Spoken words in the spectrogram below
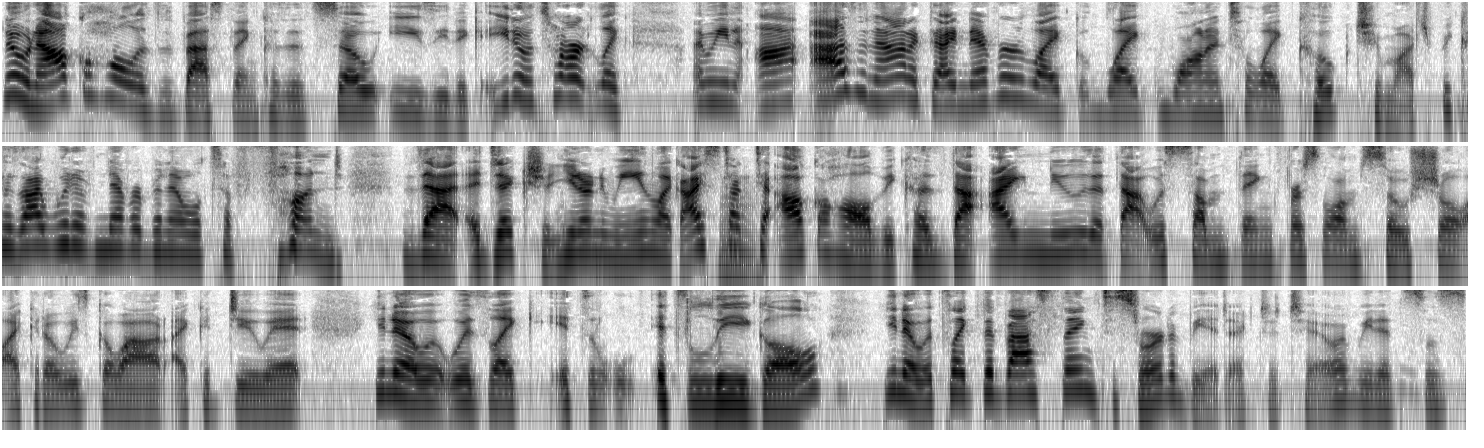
No, and alcohol is the best thing because it's so easy to get. You know, it's hard. Like, I mean, I, as an addict, I never like like wanted to like coke too much because I would have never been able to fund that addiction. You know what I mean? Like, I stuck Mm. to alcohol because that I knew that that was something. First of all, I'm social. I could always go out. I could do it. You know, it was like it's it's legal. You know, it's like the best thing to sort of be addicted to. I mean, it's just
